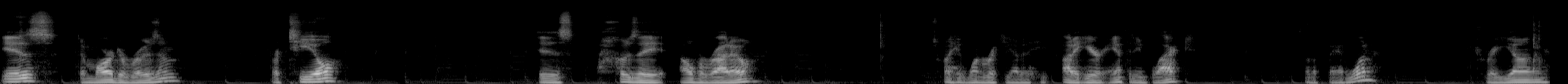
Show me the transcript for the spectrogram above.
is DeMar DeRozan. Our teal is Jose Alvarado. Just want to hit one rookie out of out of here. Anthony Black. It's not a bad one. Trae Young.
